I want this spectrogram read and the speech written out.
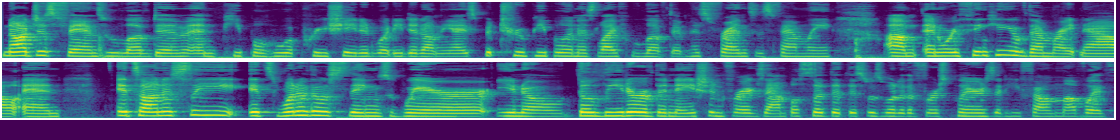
not just fans who loved him and people who appreciated what he did on the ice but true people in his life who loved him his friends his family. Um, and we're thinking of them right now. And it's honestly it's one of those things where you know the leader of the nation for example said that this was one of the first players that he fell in love with.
